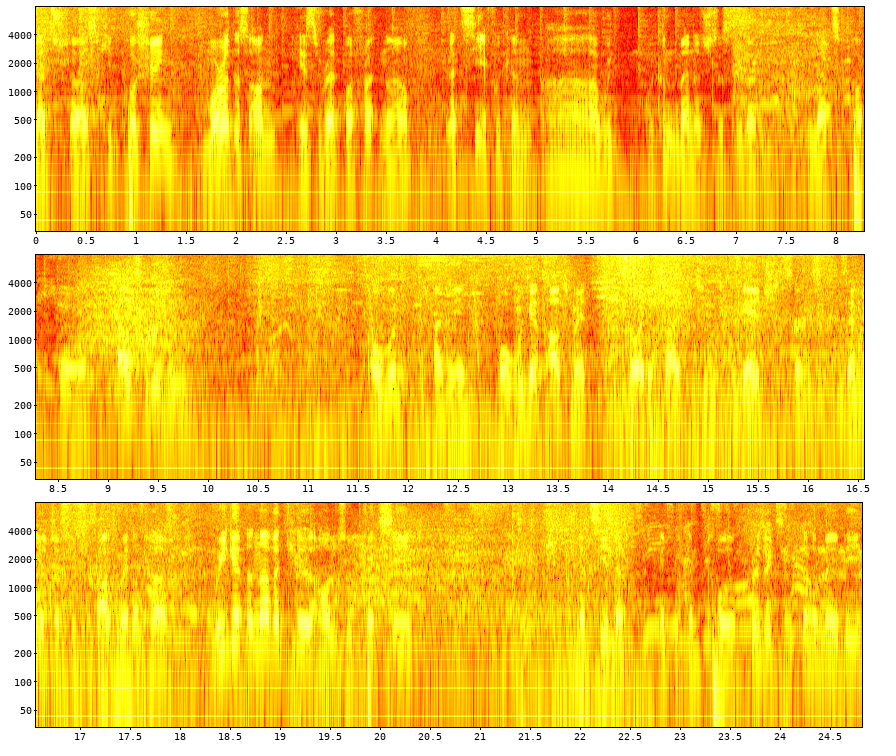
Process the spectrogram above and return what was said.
Let's just keep pushing. Murad is on his red buff right now. Let's see if we can. Ah, we we couldn't manage to see that. Let's pop the Else Vision. Omen? I mean, oh, we get ultimate, so I decide to engage since Xeniel just used his ultimate onto us. We get another kill onto Krixi. Let's see let if we can pull Kha'Zix and kill him maybe.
